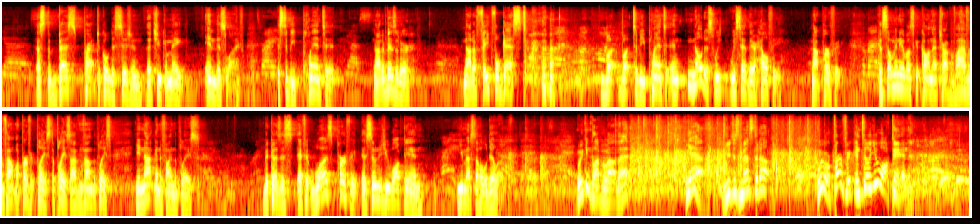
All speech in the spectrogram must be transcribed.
Yes. That's the best practical decision that you can make in this life. That's right. Is to be planted. Yes. Not a visitor, yeah. not a faithful guest. Come on, come on, come on, but but to be planted. And notice we, we said they're healthy, not perfect. Because so many of us get caught in that trap of I haven't found my perfect place, the place, I haven't found the place. You're not going to find the place. Because if it was perfect, as soon as you walked in, right. you messed the whole deal up. We can clap about that. Yeah, you just messed it up. We were perfect until you walked in,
